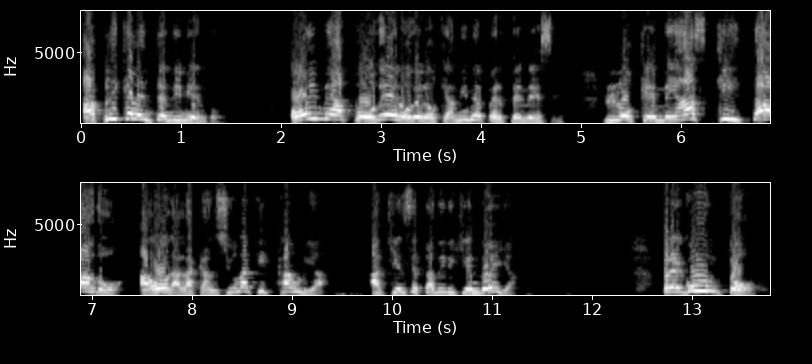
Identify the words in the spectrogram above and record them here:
aplica el entendimiento. Hoy me apodero de lo que a mí me pertenece. Lo que me has quitado. Ahora, la canción aquí cambia. ¿A quién se está dirigiendo ella? Pregunto,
